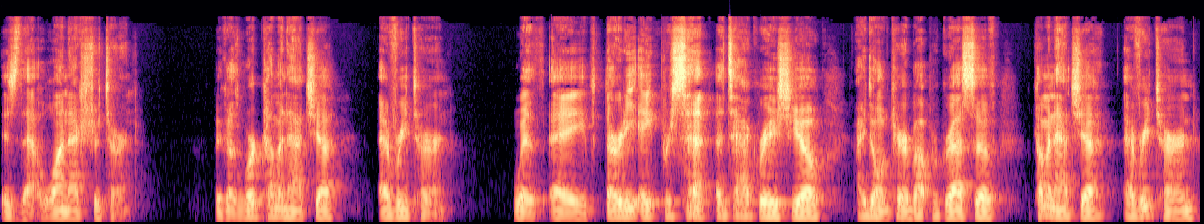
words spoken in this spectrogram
is that one extra turn because we're coming at you every turn with a 38% attack ratio. I don't care about progressive. Coming at you every turn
